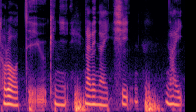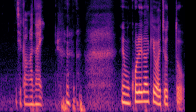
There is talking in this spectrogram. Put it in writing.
取ろうっていう気になれないしない時間がない。でもこれだけはちょっと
